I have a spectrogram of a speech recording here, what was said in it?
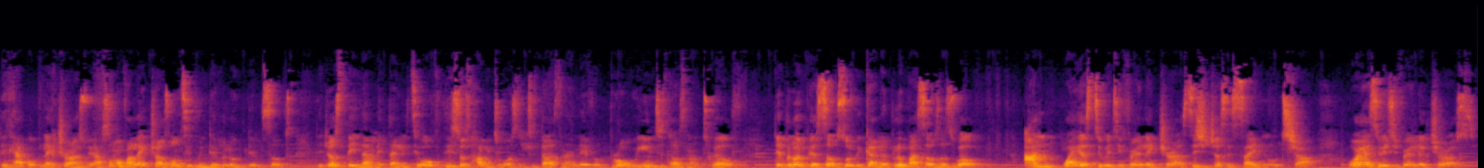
the type of lecturers we have. Some of our lecturers won't even develop themselves. They just stay in that mentality of this was how it was in 2011. Bro, we're in 2012. Develop yourself so we can develop ourselves as well. And while you're still waiting for your lecturers, this is just a side note, Sha. While you're still waiting for your lecturers,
